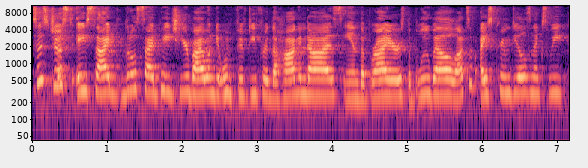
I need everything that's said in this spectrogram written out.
This is just a side little side page here, buy one, get one 50 for the Haagen-Dazs and the Breyers, the Bluebell, lots of ice cream deals next week.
